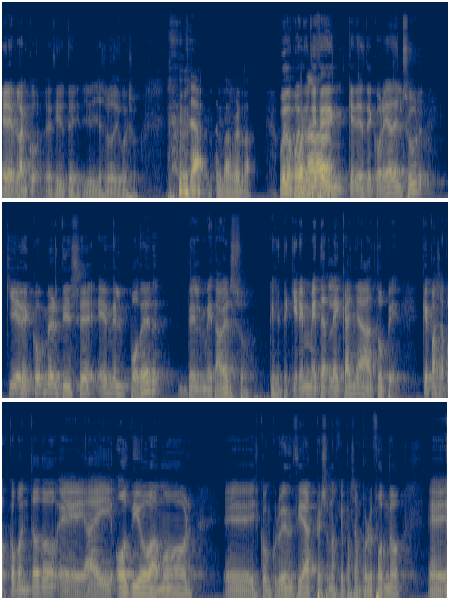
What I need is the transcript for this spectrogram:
Eres blanco, decirte, yo ya solo digo eso. Ya, es verdad, es verdad. Bueno, pues, Pues nos nada. dicen que desde Corea del Sur quiere convertirse en el poder del metaverso. Que si te quieren meterle caña a tope. ¿Qué pasa? Pues como en todo, eh, hay odio, amor, eh, incongruencias, personas que pasan por el fondo. eh,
